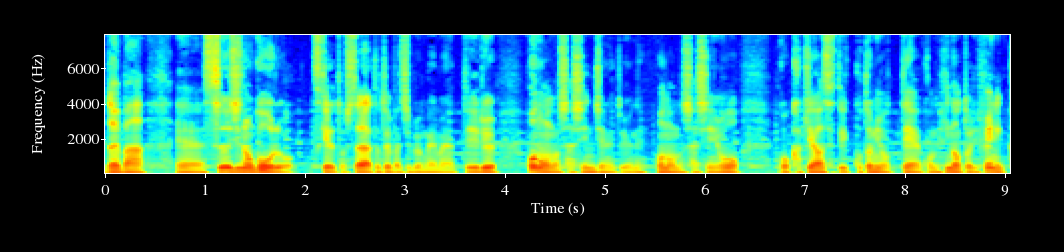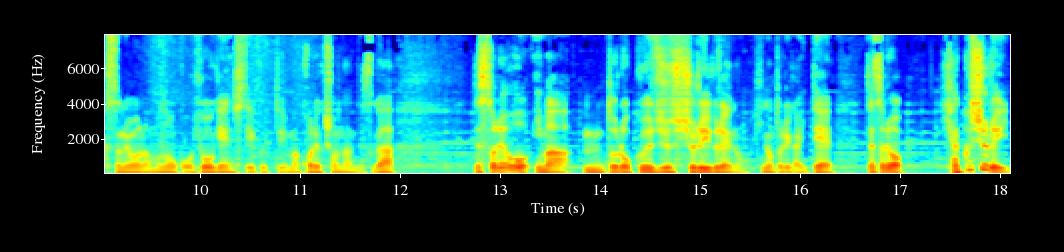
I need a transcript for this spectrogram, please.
例えば、えー、数字のゴールをつけるとしたら例えば自分が今やっている炎の写真ジェネというね炎の写真をこう掛け合わせていくことによってこの火の鳥フェニックスのようなものをこう表現していくっていう、まあ、コレクションなんですがでそれを今うんと60種類ぐらいの火の鳥がいてじゃあそれを100種類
